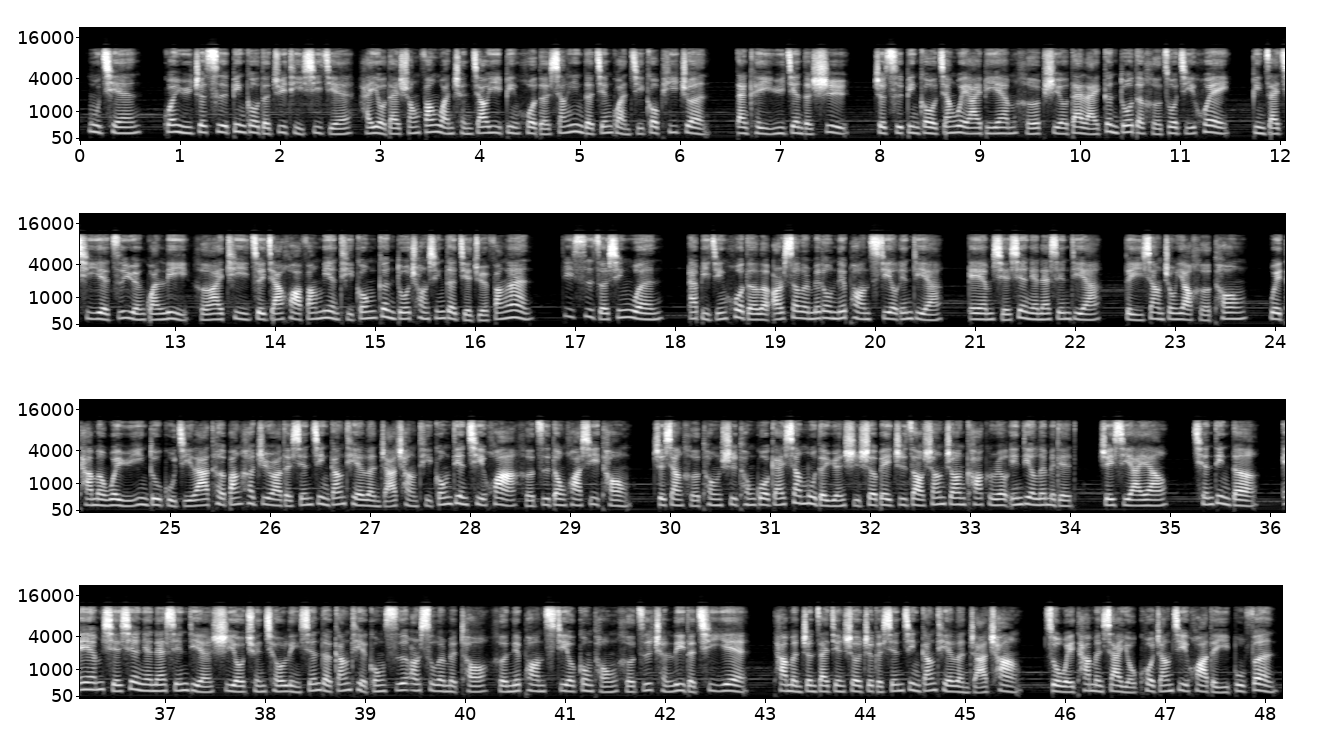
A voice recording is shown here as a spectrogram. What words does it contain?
目前，关于这次并购的具体细节还有待双方完成交易并获得相应的监管机构批准。但可以预见的是，这次并购将为 IBM 和 Apptio 带来更多的合作机会。并在企业资源管理和 IT 最佳化方面提供更多创新的解决方案。第四则新闻，App 已经获得了 ArcelorMittal Nippon Steel India AM 斜线 NS India 的一项重要合同，为他们位于印度古吉拉特邦 Hazira 的先进钢铁冷轧厂提供电气化和自动化系统。这项合同是通过该项目的原始设备制造商 John Cockerill India Limited JCIL 签订的。AM 斜线 NS India 是由全球领先的钢铁公司 ArcelorMittal 和 Nippon Steel 共同合资成立的企业。他们正在建设这个先进钢铁冷轧厂，作为他们下游扩张计划的一部分。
